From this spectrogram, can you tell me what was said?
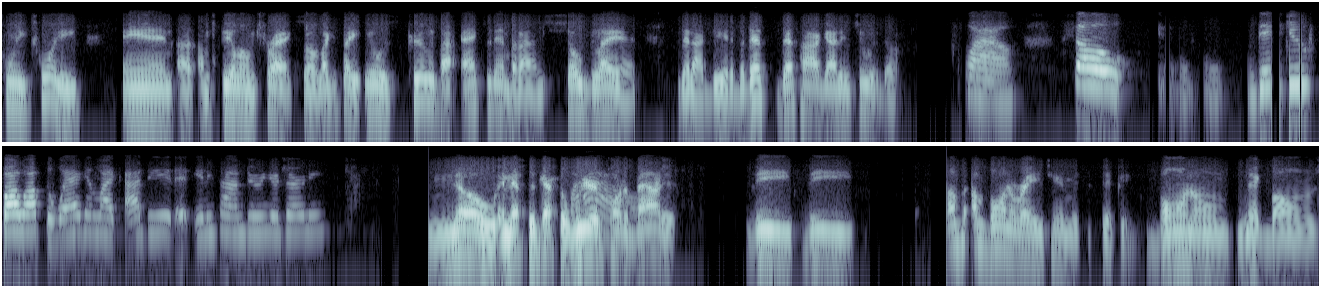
2020, and uh, I'm still on track. So, like I say, it was purely by accident, but I am so glad that I did it. But that's that's how I got into it, though. Wow. So, did you fall off the wagon like I did at any time during your journey? No, and that's the that's the weird part about it. The the I'm I'm born and raised here in Mississippi. Born on neck bones,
